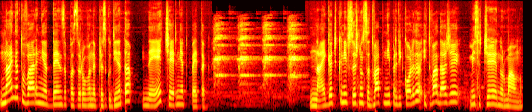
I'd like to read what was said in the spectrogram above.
най-натовареният ден за пазаруване през годината не е черният петък. Най-гъчкани всъщност са двата дни преди коледа и това даже мисля, че е нормално.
